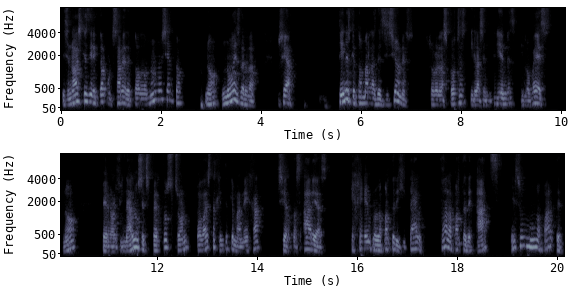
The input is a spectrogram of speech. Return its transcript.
Dice, no, es que es director porque sabe de todo. No, no es cierto. No, no es verdad. O sea, tienes que tomar las decisiones sobre las cosas y las entiendes y lo ves, ¿no? Pero al final los expertos son toda esta gente que maneja ciertas áreas. Ejemplo, la parte digital, toda la parte de ads es un mundo aparte,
